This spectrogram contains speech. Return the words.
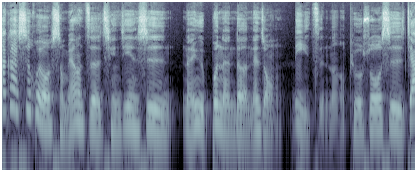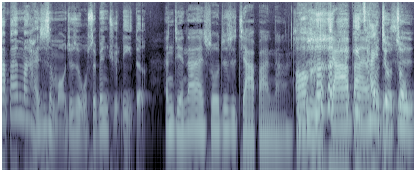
大概是会有什么样子的情境是能与不能的那种例子呢？比如说是加班吗？还是什么？就是我随便举例的。很简单来说，就是加班呐、啊，就是 加班，或者是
